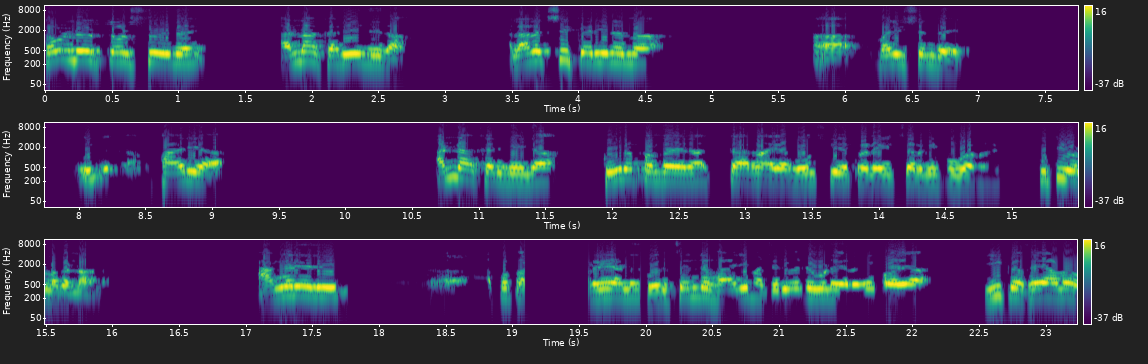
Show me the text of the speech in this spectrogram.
ടോൾസ്റ്റോയുടെ അണ്ണ കരീനീന അല്ല അലക്സി കരീൻ എന്ന മനുഷ്യന്റെ ഭാര്യ അണ്ണ കരീന ക്രൂരപ്രന്തകാരനായ റോംസ്കിയെ പ്രണയിച്ചിറങ്ങി ഒരു കുട്ടിയുള്ള പെണ്ണാണ്. അങ്ങനെ ഒരു അപ്പൊ പറയാണ് ഒരുത്തന്റെ ഭാര്യ മറ്റൊരുവന്റെ കൂടെ ഇറങ്ങിപ്പോയ ഈ കഥയാണോ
